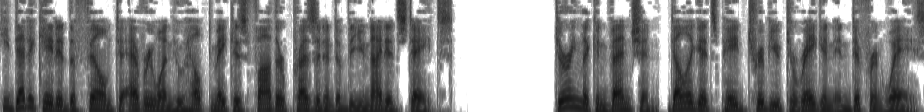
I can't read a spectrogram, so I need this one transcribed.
He dedicated the film to everyone who helped make his father President of the United States. During the convention, delegates paid tribute to Reagan in different ways.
